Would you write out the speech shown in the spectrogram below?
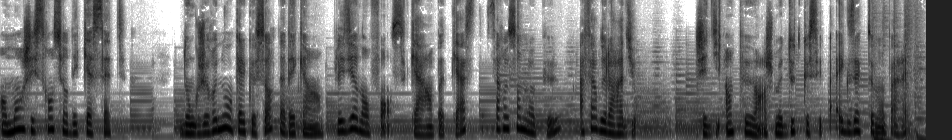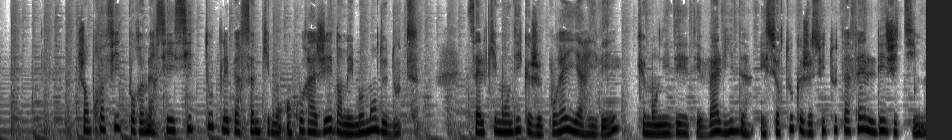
en m'enregistrant sur des cassettes. Donc je renoue en quelque sorte avec un plaisir d'enfance, car un podcast, ça ressemble un peu à faire de la radio. J'ai dit un peu, hein, je me doute que c'est pas exactement pareil. J'en profite pour remercier ici toutes les personnes qui m'ont encouragé dans mes moments de doute. Celles qui m'ont dit que je pourrais y arriver, que mon idée était valide et surtout que je suis tout à fait légitime.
